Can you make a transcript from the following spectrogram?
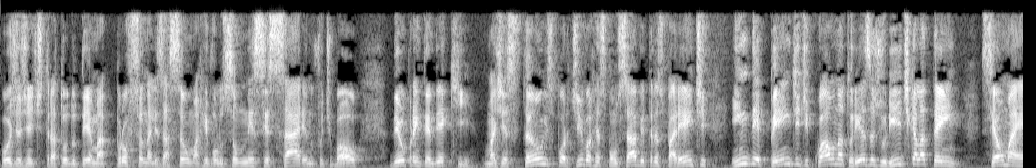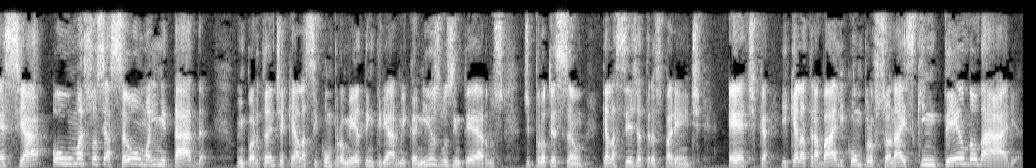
Hoje a gente tratou do tema profissionalização, uma revolução necessária no futebol. Deu para entender que uma gestão esportiva responsável e transparente independe de qual natureza jurídica ela tem, se é uma SA ou uma associação, uma limitada. O importante é que ela se comprometa em criar mecanismos internos de proteção, que ela seja transparente, ética e que ela trabalhe com profissionais que entendam da área.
